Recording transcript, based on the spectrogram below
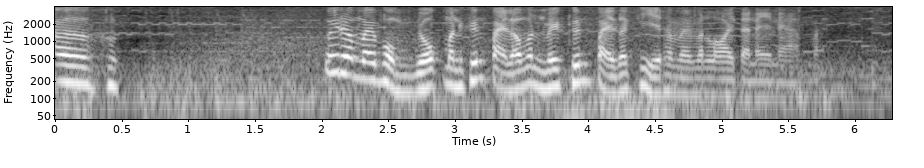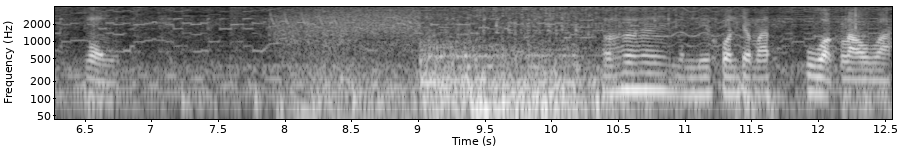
เออเฮ้ยทำไมผมยกมันขึ้นไปแล้วมันไม่ขึ้นไปสักทีทำไมมันลอยแต่ในน้ำอะงงเฮ้ยมันมีคนจะมาปวกเราว่ะ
